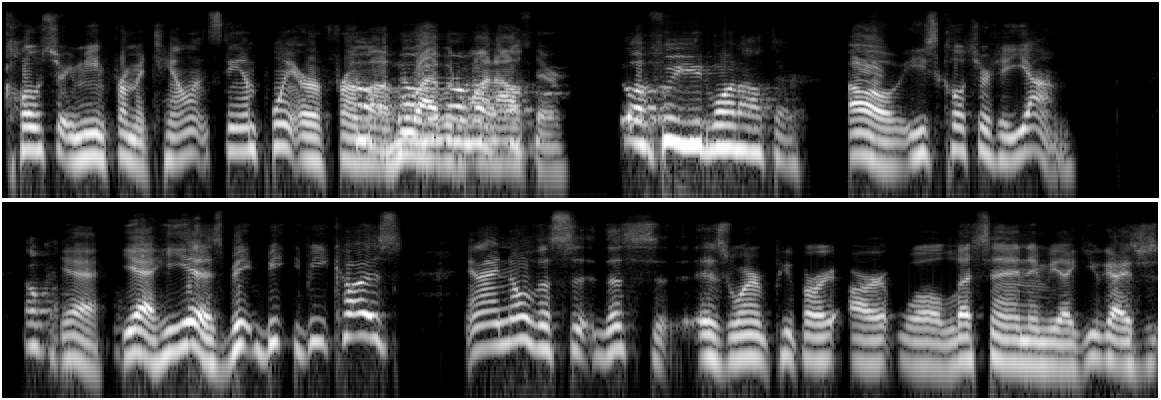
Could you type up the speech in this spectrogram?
closer. You mean from a talent standpoint, or from uh, who no, I would no, want no, out there? Of who you'd want out there? Oh, he's closer to Young. Okay. Yeah, yeah, he is. Be, be, because and I know this this is where people are, are will listen and be like, you guys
